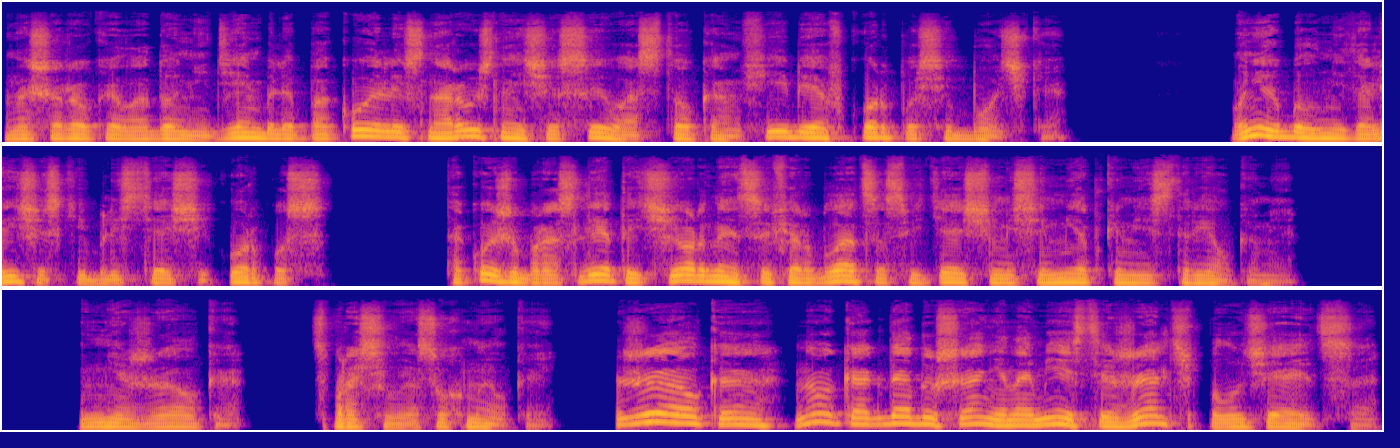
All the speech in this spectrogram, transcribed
На широкой ладони дембеля покоились наручные часы «Восток-амфибия» в корпусе бочка. У них был металлический блестящий корпус, такой же браслет и черный циферблат со светящимися метками и стрелками. «Не жалко?» — спросил я с ухмылкой. «Жалко, но когда душа не на месте, жальче получается».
